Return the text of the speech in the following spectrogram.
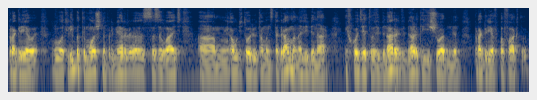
прогревы, вот, либо ты можешь, например, э, созывать аудиторию там Инстаграма на вебинар. И в ходе этого вебинара, вебинар это еще один прогрев по факту.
